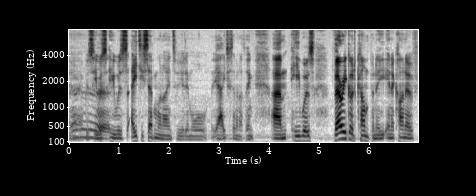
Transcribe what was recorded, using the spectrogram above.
Yeah, because he was he was 87 when I interviewed him, or yeah, 87 I think. Um, he was very good company in a kind of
